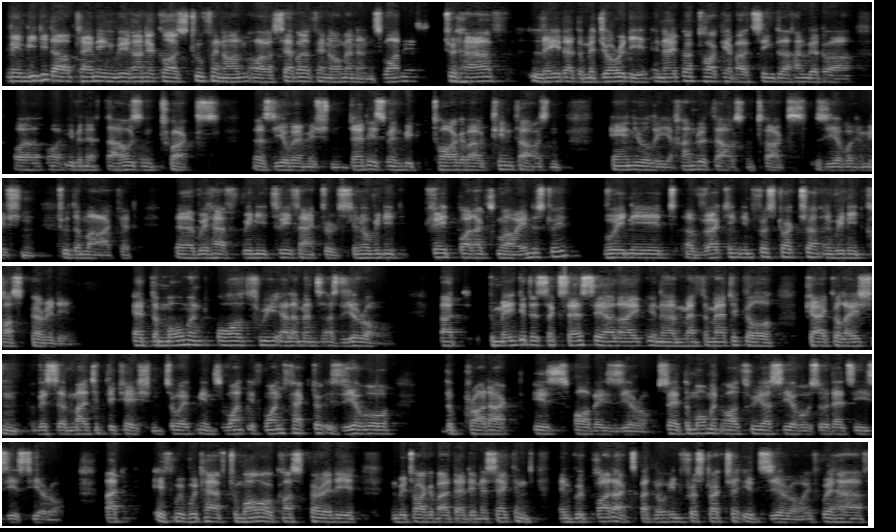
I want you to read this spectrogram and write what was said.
when we did our planning we ran across two phenomena or several phenomena one is to have later the majority, and I'm not talking about single hundred or, or, or even a thousand trucks uh, zero emission. That is when we talk about 10,000 annually, 100,000 trucks zero emission to the market. Uh, we have, we need three factors. You know, we need great products from our industry. We need a working infrastructure and we need cost parity. At the moment, all three elements are zero. But to make it a success, they are like in a mathematical calculation with a multiplication. So it means one, if one factor is zero, the product is always zero. So at the moment, all three are zero. So that's easy zero. But if we would have tomorrow cost parity, and we talk about that in a second, and good products, but no infrastructure, it's zero. If we have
